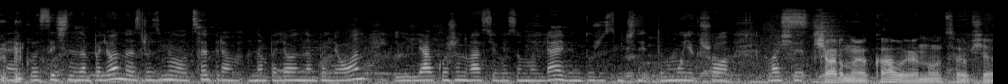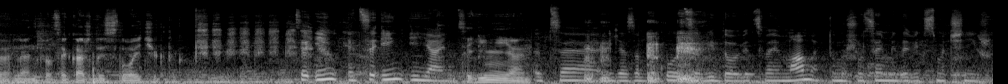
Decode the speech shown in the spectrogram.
е, класичний Наполеон. Ну, я зрозуміла, це прям Наполеон Наполеон. І Ілля кожен раз його замовляє. Він дуже смачний. Тому якщо ваші З чорною кавою, ну це взагалі гляньте, це кожний слойчик. Так. це інь, це інь і янь. Це інь і янь. Це я заблокую це відео від своєї мами, тому що цей медовик смачніший.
